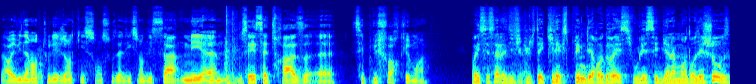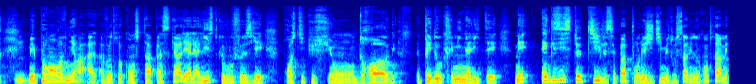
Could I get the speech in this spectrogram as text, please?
Alors évidemment, tous les gens qui sont sous addiction disent ça, mais euh, vous savez, cette phrase, euh, c'est plus fort que moi. Oui, c'est ça la difficulté. Qu'il exprime des regrets, si vous voulez, c'est bien la moindre des choses. Mm. Mais pour en revenir à, votre constat, Pascal, et à la liste que vous faisiez, prostitution, drogue, pédocriminalité, mais existe-t-il, c'est pas pour légitimer tout ça, bien au contraire, mais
